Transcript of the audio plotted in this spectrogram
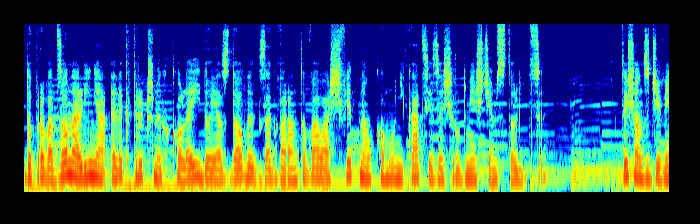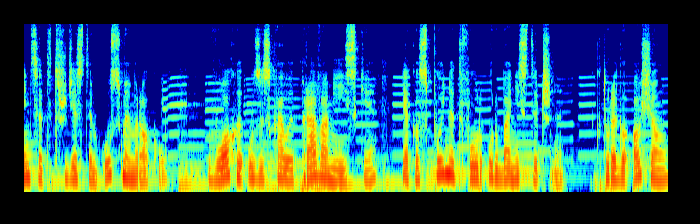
Doprowadzona linia elektrycznych kolei dojazdowych zagwarantowała świetną komunikację ze śródmieściem stolicy. W 1938 roku Włochy uzyskały prawa miejskie jako spójny twór urbanistyczny, którego osią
